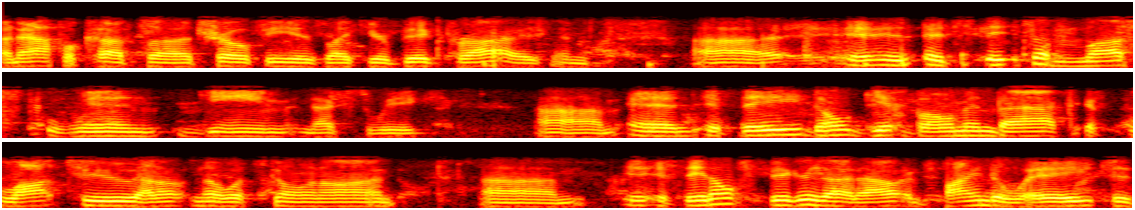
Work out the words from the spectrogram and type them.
an Apple Cup uh, trophy is like your big prize, and uh, it, it's it's a must-win game next week. Um, and if they don't get Bowman back, if Latu, I don't know what's going on. Um, if they don't figure that out and find a way to,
